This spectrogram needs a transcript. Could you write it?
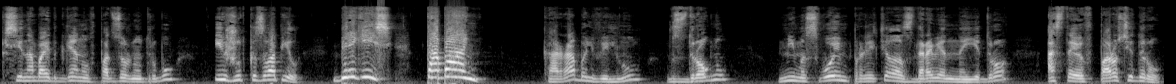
Ксенобайт глянул в подзорную трубу и жутко завопил. «Берегись! Табань!» Корабль вильнул, вздрогнул. Мимо своим пролетело здоровенное ядро, оставив в парусе дыру.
